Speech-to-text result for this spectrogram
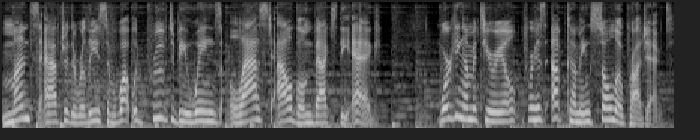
months after the release of what would prove to be Wings' last album, Back to the Egg, working on material for his upcoming solo project.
